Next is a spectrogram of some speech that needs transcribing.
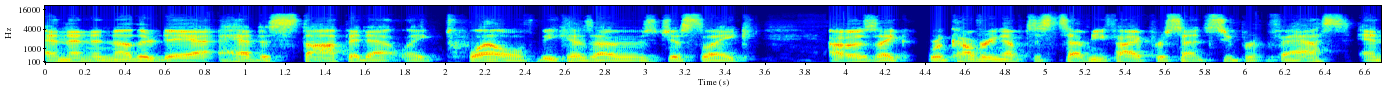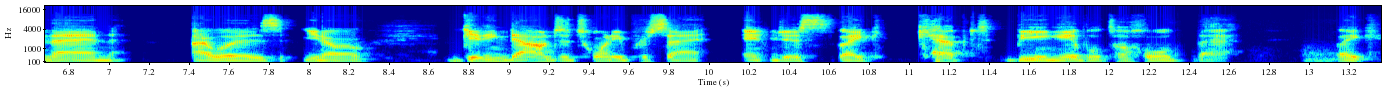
And then another day i had to stop it at like 12 because i was just like i was like recovering up to 75% super fast. And then i was you know getting down to 20% and just like kept being able to hold that. Like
